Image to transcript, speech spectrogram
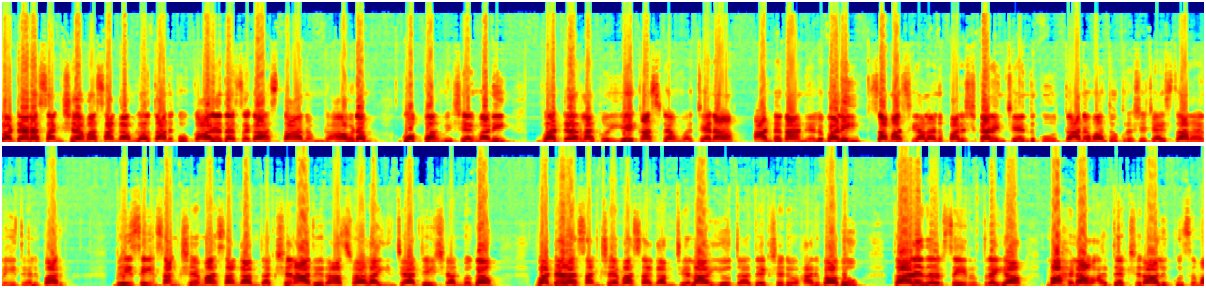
వడ్డర సంక్షేమ సంఘంలో తనకు కార్యదర్శిగా స్థానం రావడం గొప్ప విషయమని వడ్డర్లకు ఏ కష్టం వచ్చినా అండగా నిలబడి సమస్యలను పరిష్కరించేందుకు తన వంతు కృషి చేస్తానని తెలిపారు. బీసీ సంక్షేమ సంఘం దక్షిణాది రాష్ట్రాల ఇన్ఛార్జి షణ్ముగం వడ్డర సంక్షేమ సంఘం జిల్లా యూత్ అధ్యక్షుడు హరిబాబు కార్యదర్శి రుద్రయ్య మహిళా అధ్యక్షురాలు కుసుమ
